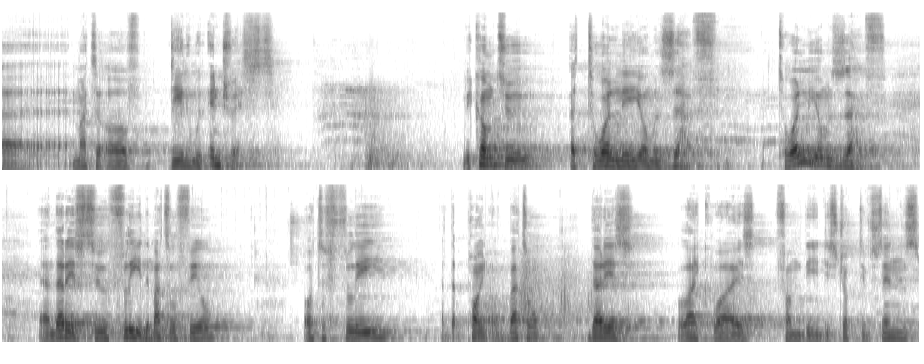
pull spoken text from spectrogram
uh, matter of dealing with interest. We come to At-Tawalli Yom Al-Zahf. Tawalli Yom Al-Zahf. And that is to flee the battlefield or to flee at the point of battle. That is likewise from the destructive sins.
